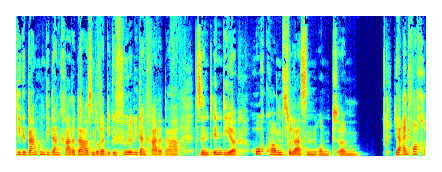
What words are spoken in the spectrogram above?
die Gedanken, die dann gerade da sind oder die Gefühle, die dann gerade da sind, in dir hochkommen zu lassen und ähm, ja, einfach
